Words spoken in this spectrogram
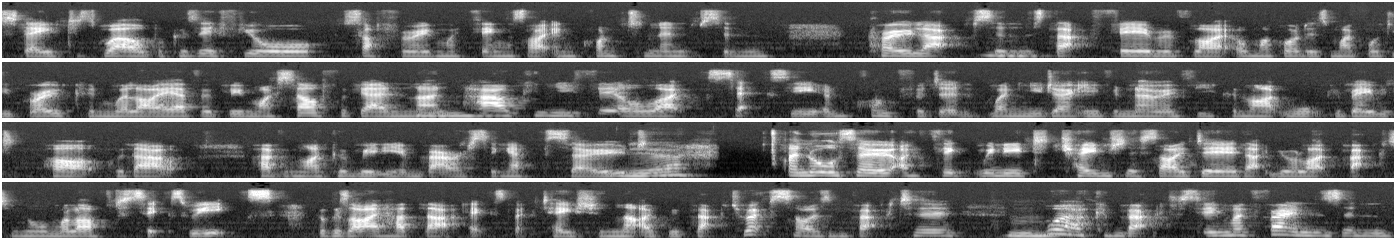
state as well, because if you're suffering with things like incontinence and prolapse mm. and there's that fear of like oh my god is my body broken will i ever be myself again and mm. how can you feel like sexy and confident when you don't even know if you can like walk your baby to the park without having like a really embarrassing episode yeah and also i think we need to change this idea that you're like back to normal after six weeks because i had that expectation that i'd be back to exercise and back to mm. work and back to seeing my friends and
